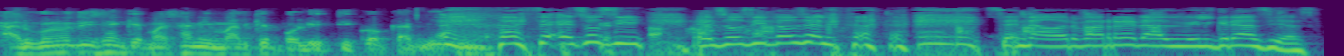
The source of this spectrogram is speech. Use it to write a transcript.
algunos dicen que más animal que político, Camila. eso sí, eso sí no Senador Barreras, mil gracias.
